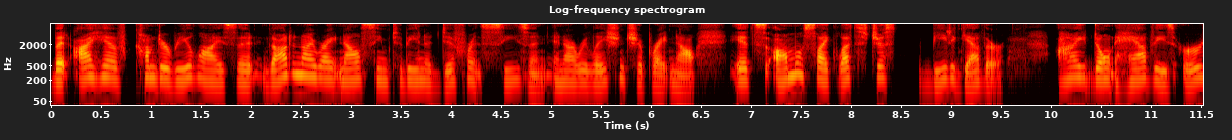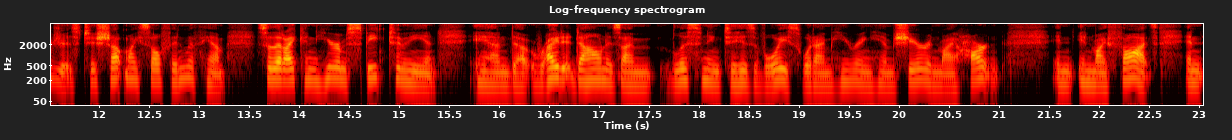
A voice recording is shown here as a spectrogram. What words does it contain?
But I have come to realize that God and I right now seem to be in a different season in our relationship right now. It's almost like let's just be together. I don't have these urges to shut myself in with him so that I can hear him speak to me and and uh, write it down as I'm listening to his voice what I'm hearing him share in my heart in in my thoughts and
